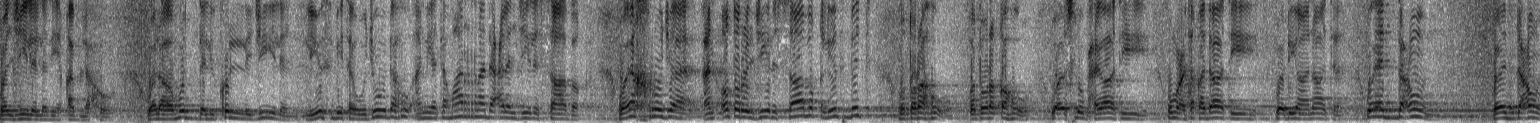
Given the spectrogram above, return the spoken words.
والجيل الذي قبله. ولا بد لكل جيل ليثبت وجوده أن يتمرد على الجيل السابق ويخرج عن أطر الجيل السابق ليثبت أطره وطرقه وأسلوب حياته ومعتقداته ودياناته. ويدعون ويدعون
